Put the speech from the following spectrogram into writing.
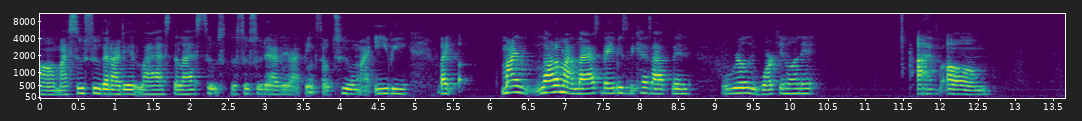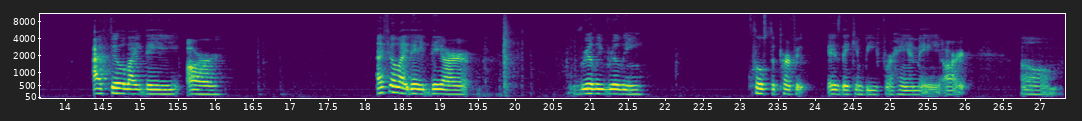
Um, my Susu that I did last, the last Susu, the Susu that I did, I think so too. My Evie, like my, a lot of my last babies because I've been really working on it. I've, um, I feel like they are, I feel like they, they are really, really close to perfect as they can be for handmade art um,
